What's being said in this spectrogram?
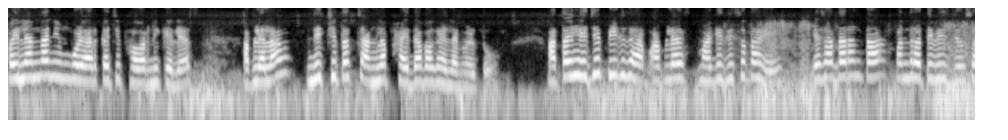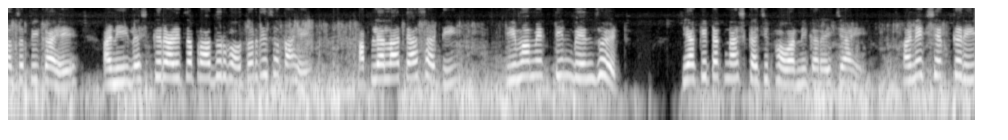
पहिल्यांदा निंबोळी अर्काची फवारणी केल्यास आपल्याला निश्चितच चांगला फायदा बघायला मिळतो. आता हे जे पीक झा आपल्या मागे दिसत आहे हे साधारणतः पंधरा ते वीस दिवसाचं पीक आहे. आणि लष्करी अळीचा प्रादुर्भाव तर दिसत आहे. आपल्याला त्यासाठी इमामेक्टिन बेन्झोएट या कीटकनाशकाची फवारणी करायची आहे. अनेक शेतकरी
